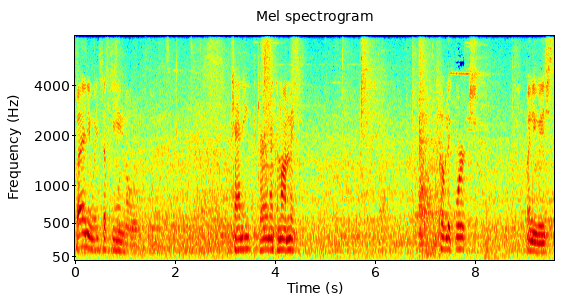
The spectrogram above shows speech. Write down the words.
But anyway, it's up to you. Planning, current economic, public works. But anyways,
